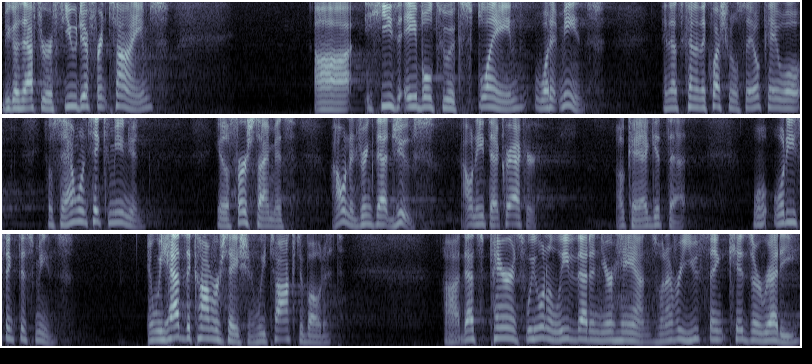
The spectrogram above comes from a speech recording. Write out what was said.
because after a few different times, uh, he's able to explain what it means. And that's kind of the question. We'll say, okay, well, he'll say, I want to take communion. You know, the first time it's, I want to drink that juice. I want to eat that cracker. Okay, I get that. Well, what do you think this means? And we had the conversation, we talked about it. Uh, that's parents, we want to leave that in your hands. Whenever you think kids are ready,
